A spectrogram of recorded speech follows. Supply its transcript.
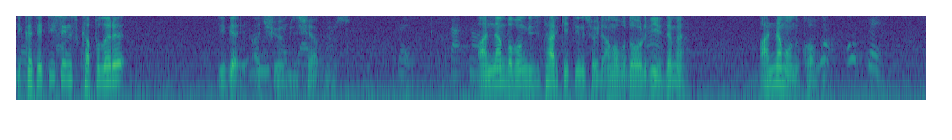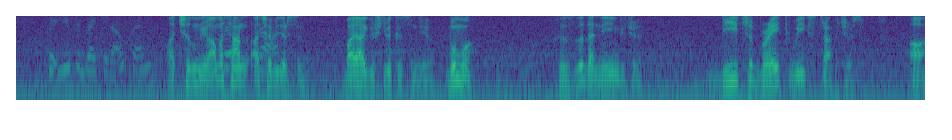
Dikkat ettiyseniz kapıları Didi açıyor. Biz şey yapmıyoruz. Annem babam bizi terk ettiğini söylüyor ama bu doğru değil değil mi? Annem onu kovdu. won't open. But you could break it open. Açılmıyor ama sen açabilirsin. Bayağı güçlü bir kızsın diyor. Bu mu? Hızlı da neyin gücü? B to break weak structures. A.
